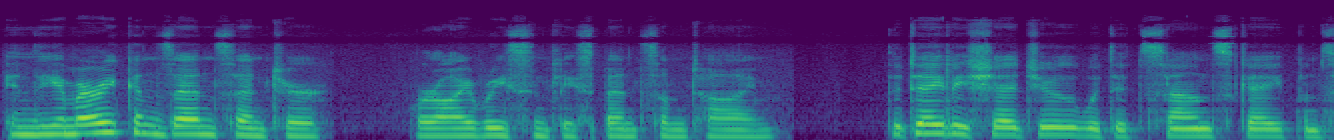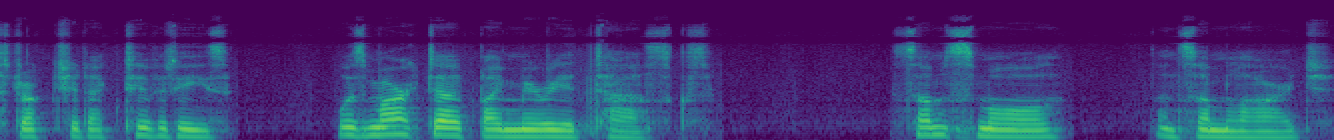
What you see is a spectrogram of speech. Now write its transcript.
In the American Zen Center, where I recently spent some time, the daily schedule with its soundscape and structured activities was marked out by myriad tasks, some small and some large.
